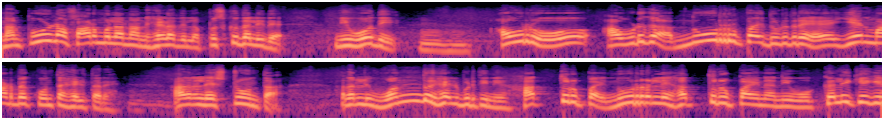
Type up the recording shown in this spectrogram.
ನಾನು ಪೂರ್ಣ ಫಾರ್ಮುಲಾ ನಾನು ಹೇಳೋದಿಲ್ಲ ಪುಸ್ತಕದಲ್ಲಿದೆ. ನೀವು ಓದಿ. ಅವರು ಆ ಹುಡುಗ ನೂರು ರೂಪಾಯಿ ದುಡಿದ್ರೆ ಏನು ಮಾಡಬೇಕು ಅಂತ ಹೇಳ್ತಾರೆ. ಅದರಲ್ಲಿ ಎಷ್ಟು ಅಂತ? ಅದರಲ್ಲಿ ಒಂದು ಹೇಳ್ಬಿಡ್ತೀನಿ. ಹತ್ತು ರೂಪಾಯಿ ನೂರರಲ್ಲಿ ಹತ್ತು ರೂಪಾಯಿನ ನೀವು ಕಲಿಕೆಗೆ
